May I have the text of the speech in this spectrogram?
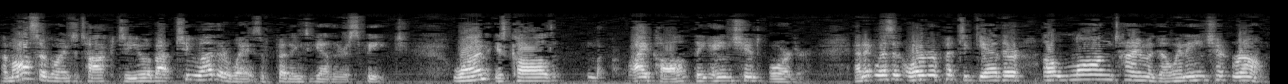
I'm also going to talk to you about two other ways of putting together a speech. One is called, I call, the ancient order. And it was an order put together a long time ago in ancient Rome.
